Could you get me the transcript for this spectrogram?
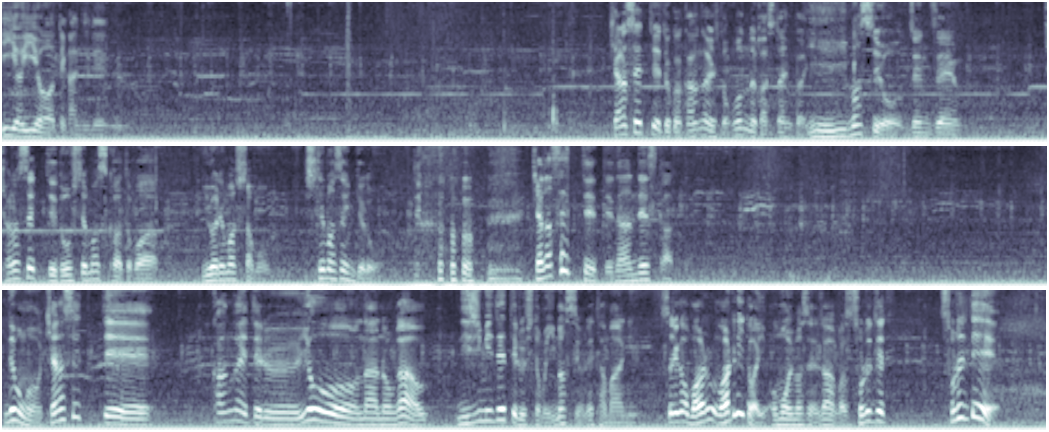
いいよいいよって感じで。キャラ設定とか考える人本中スタッフがいますよ。全然。キャラ設定どうしてますかとか言われましたもん。してませんけど。キャラ設定って何ですかってでもキャラ設定考えてるようなのがにじみ出てる人もいますよねたまに。それが悪いとは思いません。なんかそれでそれで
